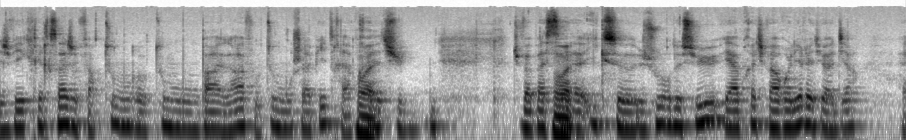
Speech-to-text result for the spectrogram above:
je vais écrire ça, je vais faire tout mon, tout mon paragraphe ou tout mon chapitre, et après, tu, tu vas passer X jours dessus, et après, tu vas relire et tu vas te dire, eh,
